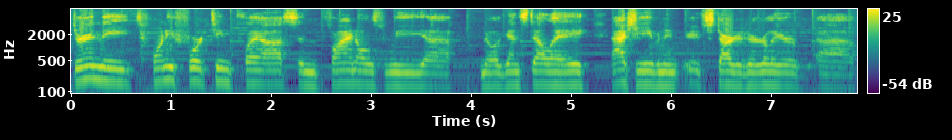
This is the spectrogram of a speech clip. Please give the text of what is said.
During the 2014 playoffs and finals, we, uh, you know, against LA, actually even in, it started earlier uh,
